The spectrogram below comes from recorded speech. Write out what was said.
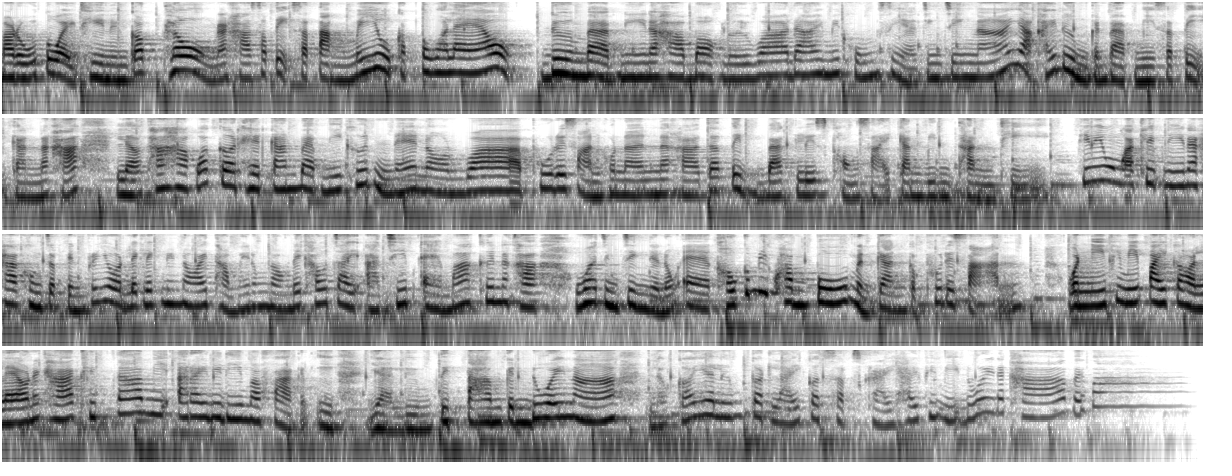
มารู้ตัวอีกทีนึงก็โป๊ะนะคะ สติสตังค์ไม่อยู่กับตัวแล้ว ดื่มแบบนี้นะคะ บอกเลยว่าได้ไม่คุ้มเสียจริง ๆ นะ อยากให้ดื่มกันแบบมีสติกันนะคะ แล้วถ้าหากว่าเกิดเหตุการณ์แบบนี้ขึ้นแน่นอนว่าผู้โดยสารคนนั้นนะคะ จะติดแบ็คลิสต์ของสายการบินทันที พี่มิหวังว่าคลิปนี้นะคะ คงจะเป็นประโยชน์เล็ก ๆ น้อยๆทำให้น้องๆได้เข้าใจอาชีพแอร์มากขึ้นนะคะ ว่าจริงๆเนี่ยน้องแอร์เขาก็มีความปูเหมือนกันกับผู้โดยสาร วันนี้พี่มิไปก่อนแล้วนะคะ คลิปหน้ามีอะไรดีๆ มาฝากกันอีกอย่าลืมติดตามกันด้วยนะ แล้วก็อย่าลืมกดไลค์ กด subscribe ให้พี่มิด้วยนะคะ บ๊ายบาย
